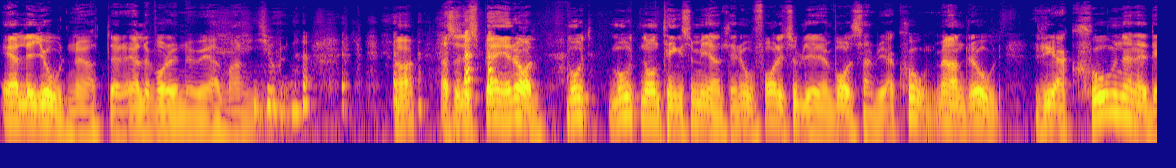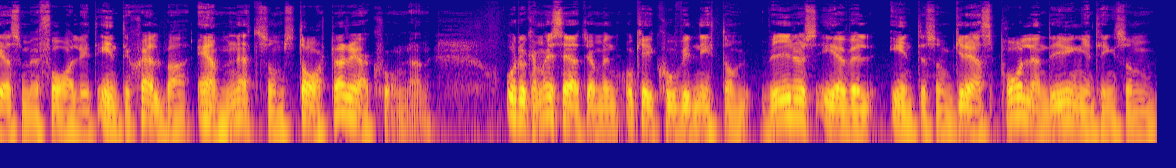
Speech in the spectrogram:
eller jordnötter eller vad det nu är man... Jordnötter? Ja, alltså det spelar ingen roll. Mot, mot någonting som egentligen är ofarligt så blir det en våldsam reaktion. Med andra ord, reaktionen är det som är farligt, inte själva ämnet som startar reaktionen. Och då kan man ju säga att ja men okej, okay, covid-19 virus är väl inte som gräspollen. Det är ju ingenting som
